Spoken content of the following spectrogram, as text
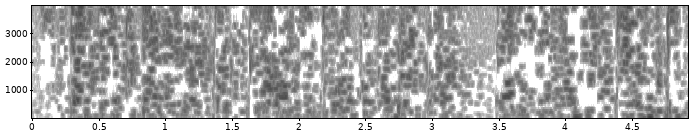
Thank you.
